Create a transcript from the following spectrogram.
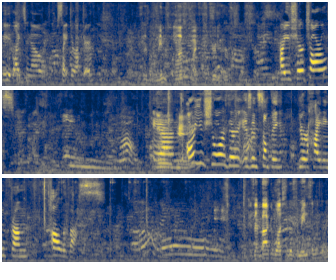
We'd like to know, site director. Says My name is classified for security purposes. Are you sure, Charles? Wow. And Okay. are you sure there isn't something you're hiding from all of us? Is that pocket watch supposed to mean something to me?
